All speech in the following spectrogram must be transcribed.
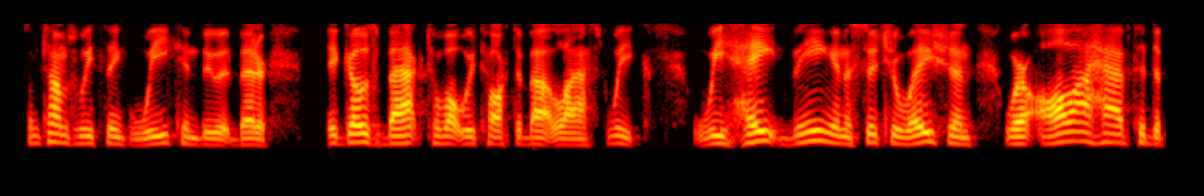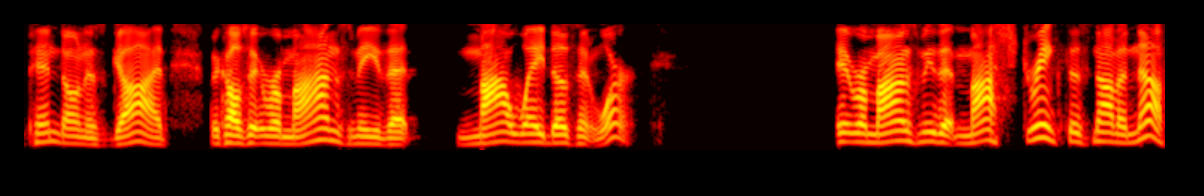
Sometimes we think we can do it better. It goes back to what we talked about last week. We hate being in a situation where all I have to depend on is God because it reminds me that my way doesn't work. It reminds me that my strength is not enough.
